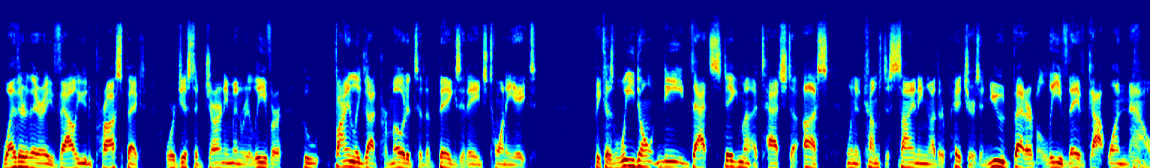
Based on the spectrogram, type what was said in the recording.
whether they're a valued prospect or just a journeyman reliever who finally got promoted to the bigs at age 28. Because we don't need that stigma attached to us when it comes to signing other pitchers. And you'd better believe they've got one now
